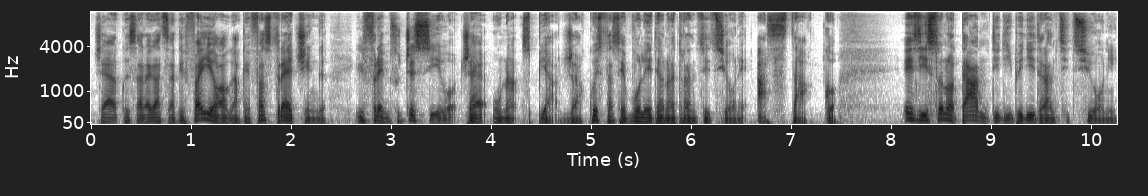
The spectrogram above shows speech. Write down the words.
c'è questa ragazza che fa yoga, che fa stretching, il frame successivo c'è una spiaggia. Questa se volete è una transizione a stacco. Esistono tanti tipi di transizioni.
